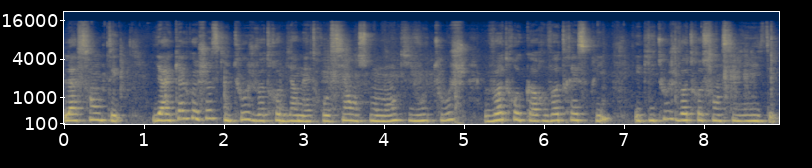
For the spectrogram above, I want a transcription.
La santé. Il y a quelque chose qui touche votre bien-être aussi en ce moment, qui vous touche votre corps, votre esprit et qui touche votre sensibilité.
